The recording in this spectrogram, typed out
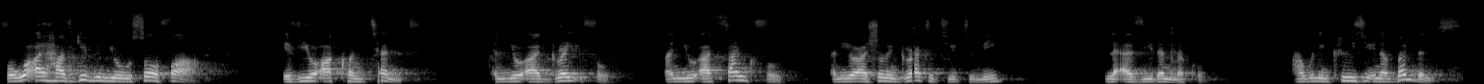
For what I have given you so far, if you are content and you are grateful and you are thankful and you are showing gratitude to me, لَأَزِيدَنَّكُمْ I will increase you in abundance.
